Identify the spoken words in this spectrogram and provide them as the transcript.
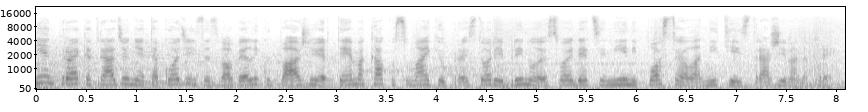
Njen projekat rađanja je takođe izazvao veliku pažnju jer tema kako su majke u preistoriji brinule o svoje deci nije ni postojala niti je istraživana pre.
